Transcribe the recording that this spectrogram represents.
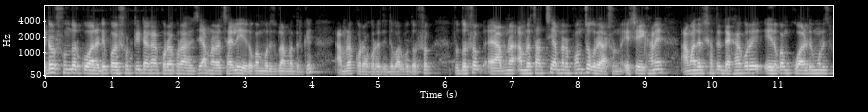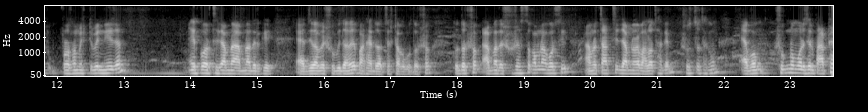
এটাও সুন্দর কোয়ালিটি পঁয়ষট্টি টাকা করা করা হয়েছে। আপনারা চাইলে এরকম মরিচগুলো আপনাদেরকে আমরা করা করে দিতে পারব দর্শক। তো দর্শক আমরা আমরা চাচ্ছি আপনারা পঞ্চগড়ে আসুন, এসে এখানে আমাদের সাথে দেখা করে এরকম কোয়ালিটির মরিচ প্রথম স্টেপে নিয়ে যান। এরপর থেকে আমরা আপনাদেরকে যেভাবে সুবিধা হবে পাঠিয়ে দেওয়ার চেষ্টা করব দর্শক। তো দর্শক, আপনাদের সুস্বাস্থ্য কামনা করছি। আমরা চাচ্ছি যে আপনারা ভালো থাকেন, সুস্থ থাকুন এবং শুকনো মরিচের পারফেক্ট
